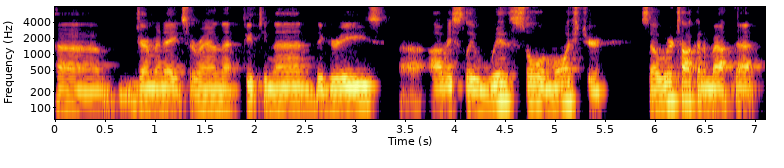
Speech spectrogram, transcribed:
uh, germinates around that 59 degrees, uh, obviously with soil moisture. So we're talking about that,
